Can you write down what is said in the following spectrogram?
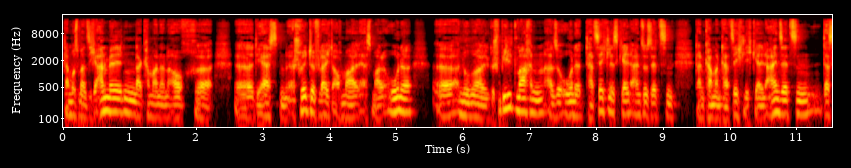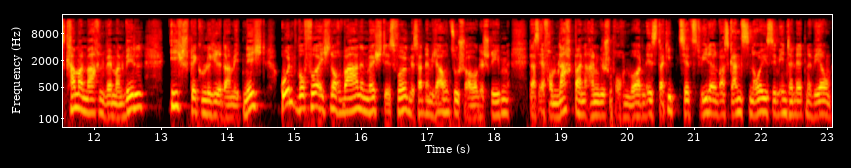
da muss man sich anmelden, da kann man dann auch äh, äh die ersten Schritte vielleicht auch mal erstmal ohne äh, nur mal gespielt machen, also ohne tatsächliches Geld einzusetzen, dann kann man tatsächlich Geld einsetzen. Das kann man machen, wenn man will. Ich spekuliere damit nicht. Und wovor ich noch warnen möchte, ist folgendes, hat nämlich auch ein Zuschauer geschrieben, dass er vom Nachbarn angesprochen worden ist. Da gibt's jetzt wieder was ganz Neues im Internet, eine Währung.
